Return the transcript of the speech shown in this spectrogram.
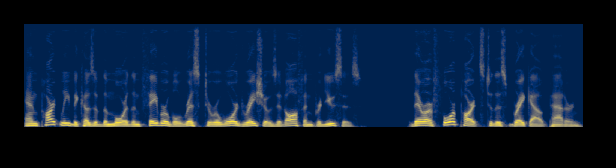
and partly because of the more than favorable risk to reward ratios it often produces. There are four parts to this breakout pattern.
